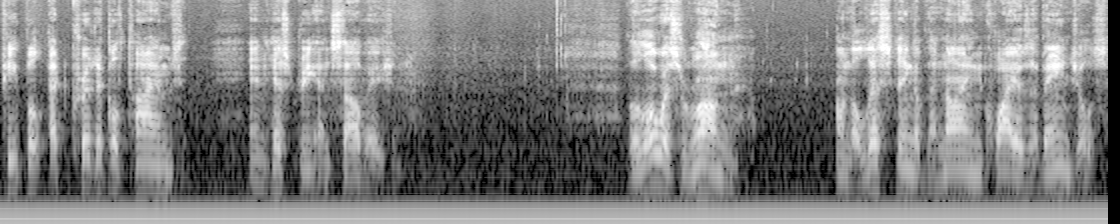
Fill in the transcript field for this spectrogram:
people at critical times in history and salvation. The lowest rung on the listing of the nine choirs of angels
